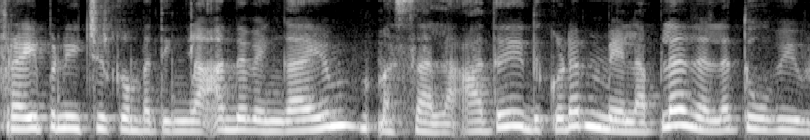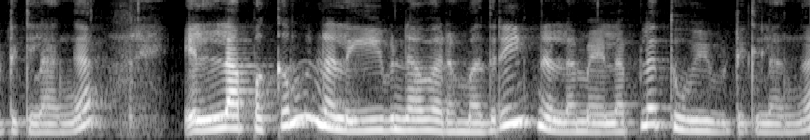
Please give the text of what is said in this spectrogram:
ஃப்ரை பண்ணி வச்சுருக்கோம் பார்த்திங்களா அந்த வெங்காயம் மசாலா. அது இது கூட மேலாப்பில் நல்லா தூவி விட்டுக்கலாங்க. எல்லா பக்கமும் நல்லா ஈவனாக வர மாதிரி நல்லா மேலாப்பில் தூவி விட்டுக்கலாங்க.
